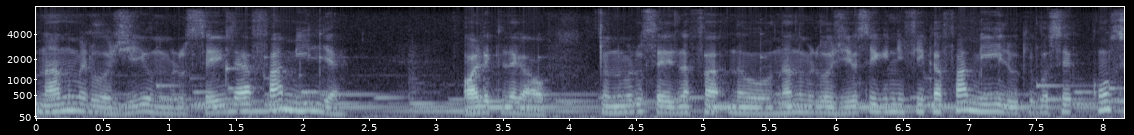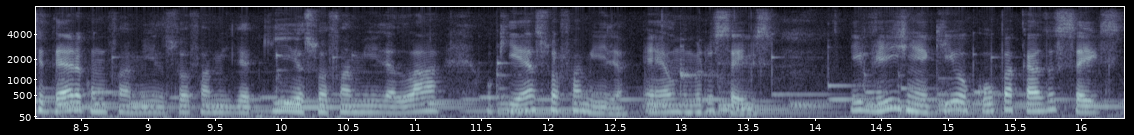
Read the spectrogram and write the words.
na numerologia, o número 6 é a família. Olha que legal. O número 6 na, no, na numerologia significa família, o que você considera como família, sua família aqui, a sua família lá, o que é sua família, é o número 6. E Virgem aqui ocupa a casa 6,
